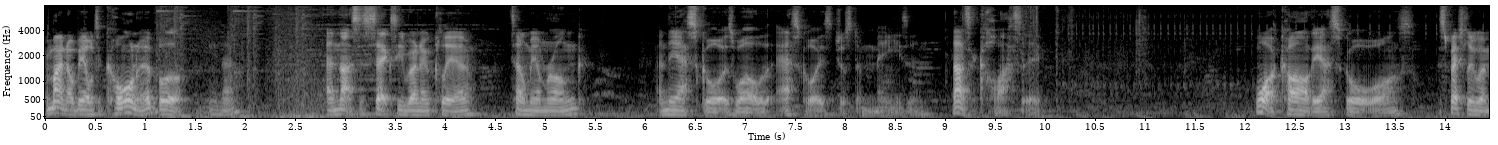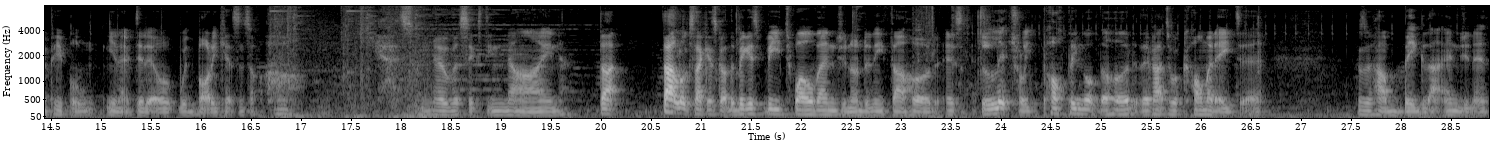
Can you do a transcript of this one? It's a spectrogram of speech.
It might not be able to corner, but, you know. And that's a sexy Renault Clio. Tell me I'm wrong. And the Escort as well. The Escort is just amazing. That's a classic. What a car the Escort was. Especially when people, you know, did it with body kits and stuff. Oh, yes, Nova 69. That that looks like it's got the biggest V12 engine underneath that hood. It's literally popping up the hood. They've had to accommodate it because of how big that engine is.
